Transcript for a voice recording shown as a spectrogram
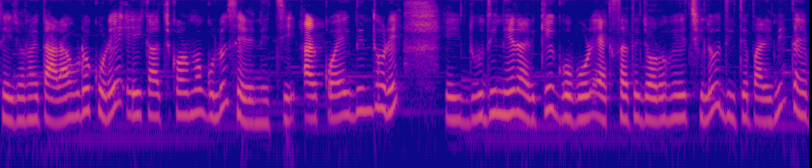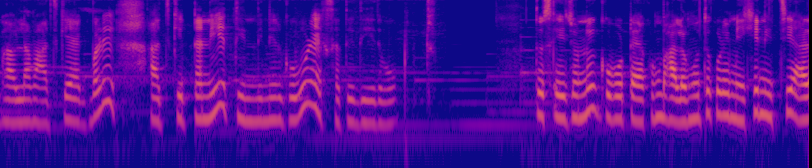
সেই জন্যই তাড়াহুড়ো করে এই কাজকর্মগুলো সেরে নিচ্ছি। আর কয়েকদিন ধরে এই দুদিনের আর কি গোবর একসাথে জড়ো হয়েছিল, দিতে পারিনি, তাই ভাবলাম আজকে একবারে আজকেরটা নিয়ে তিন দিনের গোবর একসাথে দিয়ে দেবো। তো সেই জন্যই গোবরটা এখন ভালো মতো করে মেখে নিচ্ছি। আর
